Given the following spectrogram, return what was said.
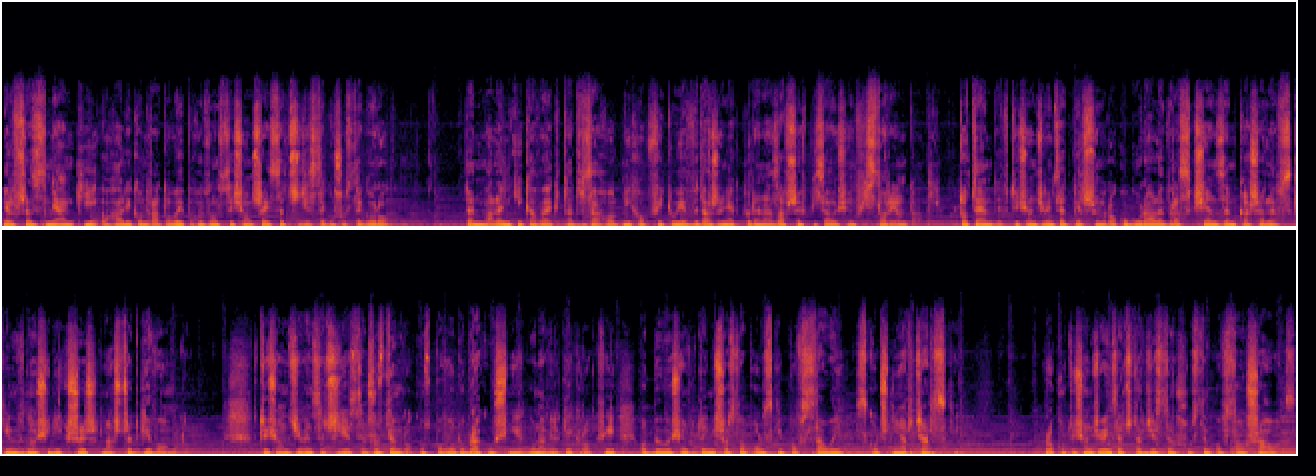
Pierwsze wzmianki o hali kondratowej pochodzą z 1636 roku. Ten maleńki kawałek Tatr Zachodnich obfituje w wydarzenia, które na zawsze wpisały się w historię Tatr. To tędy w 1901 roku górale wraz z księdzem Kaszelewskim wnosili krzyż na szczyt Giewontu. W 1936 roku z powodu braku śniegu na Wielkiej Krokwi odbyły się tutaj Mistrzostwa Polski powstałej skoczni narciarskiej. W roku 1946 powstał szałas,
